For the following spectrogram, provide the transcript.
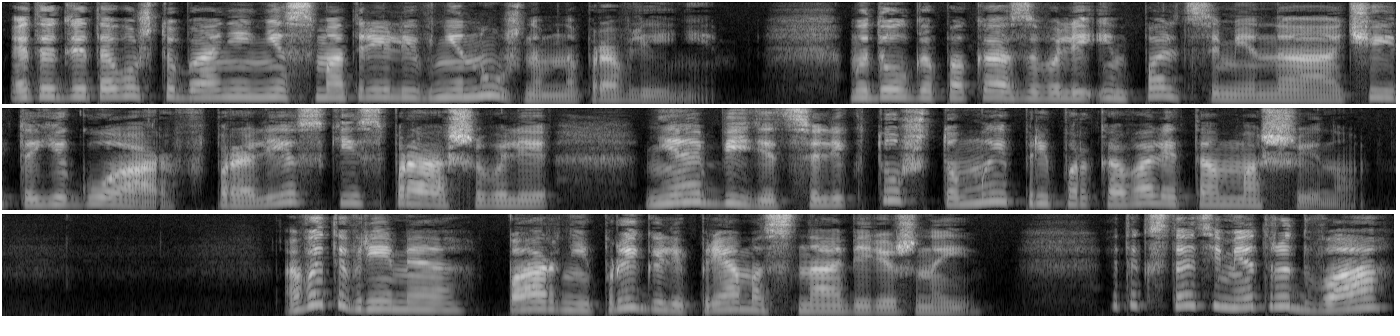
Это для того, чтобы они не смотрели в ненужном направлении. Мы долго показывали им пальцами на чей-то ягуар в пролеске и спрашивали, не обидится ли кто, что мы припарковали там машину. А в это время парни прыгали прямо с набережной. Это, кстати, метра два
